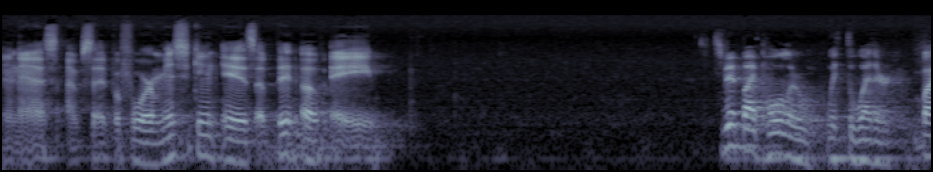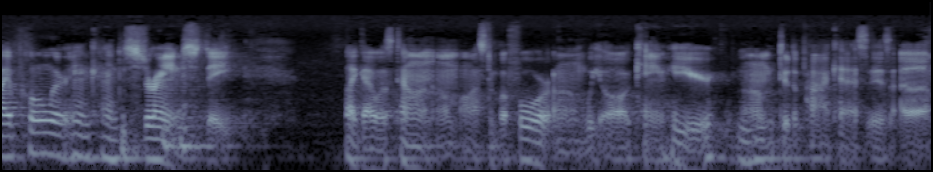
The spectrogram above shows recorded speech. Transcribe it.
And as I've said before, Michigan is a bit of a It's a bit bipolar with the weather. bipolar and kind of strange state. Like I was telling um, Austin before, um, we all came here um, to the podcast. Is um,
